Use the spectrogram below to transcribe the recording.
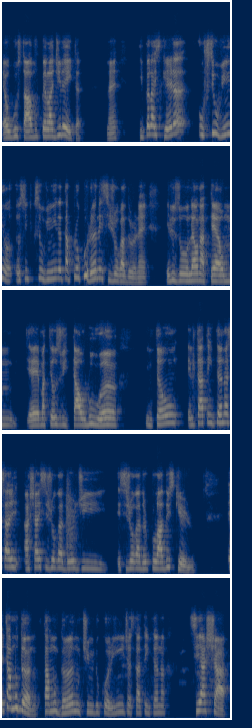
É o Gustavo pela direita, né? E pela esquerda, o Silvinho, eu sinto que o Silvinho ainda está procurando esse jogador, né? Ele usou Léo Natel, é, Matheus Vital, Luan. Então, ele está tentando essa, achar esse jogador de esse jogador pro lado esquerdo. Ele tá mudando, tá mudando o time do Corinthians, está tentando se achar.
